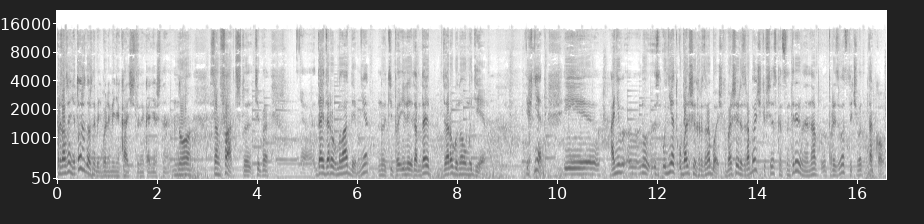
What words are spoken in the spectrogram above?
Продолжения тоже должны быть более-менее качественные, конечно, но сам факт, что типа дай дорогу молодым, нет? Ну, типа, или там дай дорогу новым идеям. Их нет. И они, ну, нет у больших разработчиков. Большие разработчики все сконцентрированы на производстве чего-то такого.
